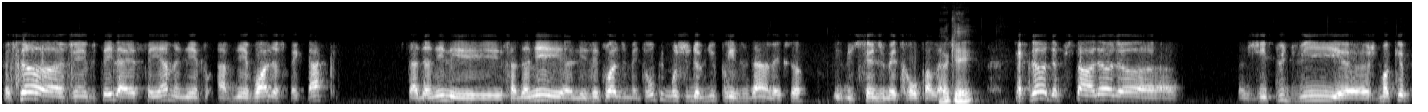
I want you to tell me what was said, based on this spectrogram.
Fait que là, j'ai invité la STM à venir voir le spectacle ça a donné les, ça donné les étoiles du métro. Puis moi, je suis devenu président avec ça, les musiciens du métro par là. OK. Fait que là, depuis ce temps-là, là, euh, j'ai plus de vie. Euh, je m'occupe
